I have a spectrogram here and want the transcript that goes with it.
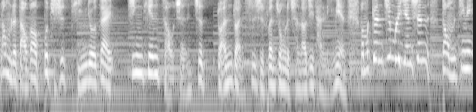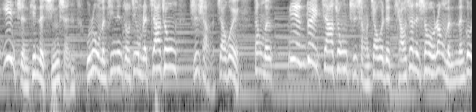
让我们的祷告不只是停留在今天早晨这短短四十分钟的晨祷祭坛里面，我们更进一步的延伸到我们今天一整天的行程。无论我们今天走进我们的家中、职场、教会，当我们面对家中、职场、教会的挑战的时候，让我们能够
